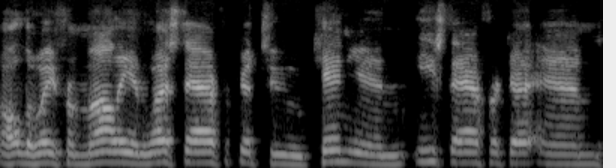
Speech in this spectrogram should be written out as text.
all the way from Mali in West Africa to Kenya in East Africa and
